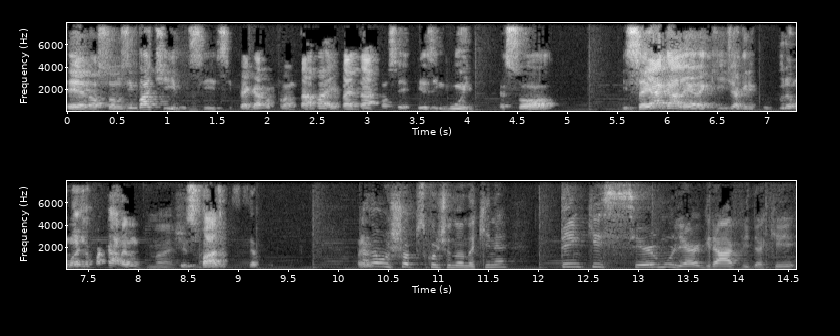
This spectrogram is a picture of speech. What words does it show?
É, nós somos imbatíveis. Se, se pegar pra plantar, vai, vai dar com certeza e muito. É só. Isso aí a galera aqui de agricultura manja pra caramba. Manja. Eles fazem. Ah, não, Shops continuando aqui, né? Tem que ser mulher grávida, que,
